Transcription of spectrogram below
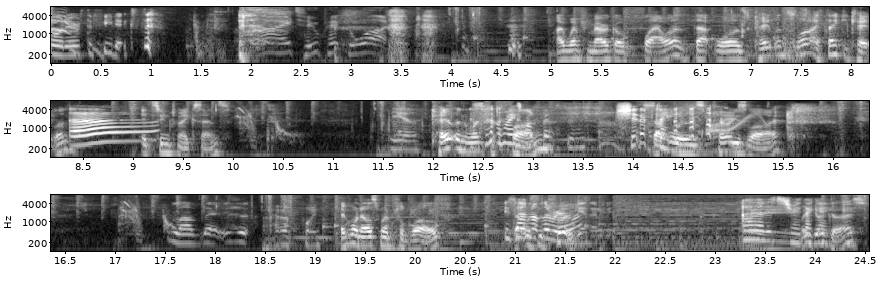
Order of the Phoenix. Alright, who picked what? I went for marigold flower. That was Caitlin's lie. Thank you, Caitlin. Uh, It seemed to make sense. yeah. Caitlin went for That fun. sense than shit That was Perry's lie. Love that. Is it? I have points. Everyone else went for love. Is that that, not the the, real Oh, that is true. There you Okay. go, guys.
